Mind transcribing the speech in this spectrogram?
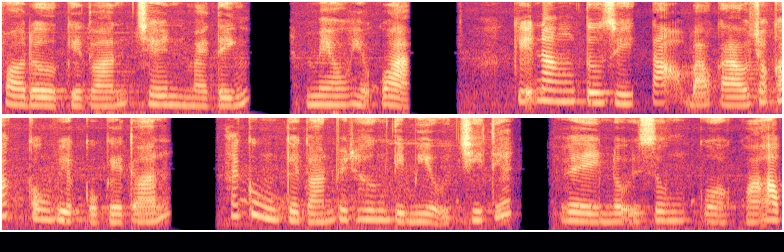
folder kế toán trên máy tính, mail hiệu quả, kỹ năng tư duy tạo báo cáo cho các công việc của kế toán. Hãy cùng kế toán Việt Hưng tìm hiểu chi tiết về nội dung của khóa học.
